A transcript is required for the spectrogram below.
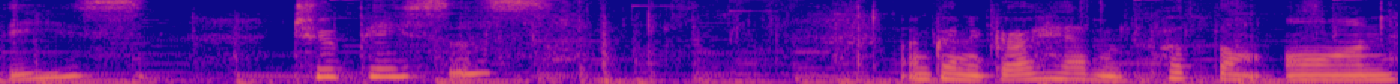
these two pieces. I'm going to go ahead and put them on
